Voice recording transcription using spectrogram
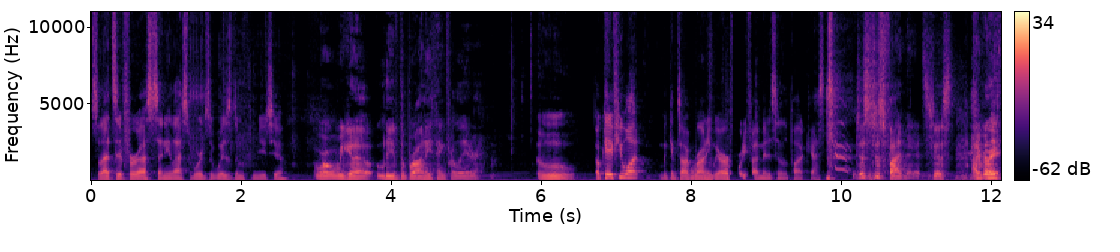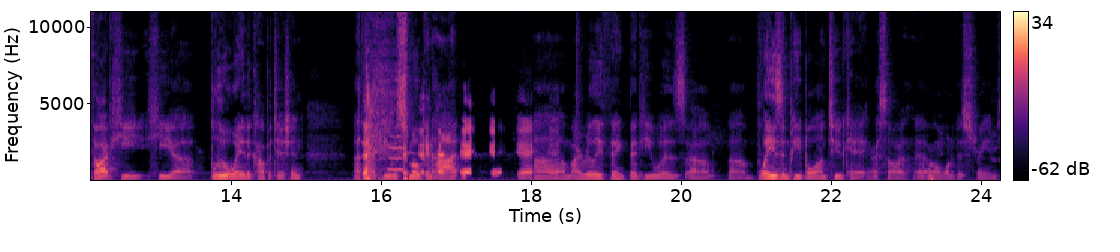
so that's it for us. Any last words of wisdom from you two? Or are we gonna leave the Bronny thing for later? Ooh, okay. If you want, we can talk, Ronnie. We are 45 minutes into the podcast. Just just five minutes. Just I really right. thought he he uh, blew away the competition. I thought he was smoking hot. Um, I really think that he was uh, uh, blazing people on 2K. I saw uh, on one of his streams.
